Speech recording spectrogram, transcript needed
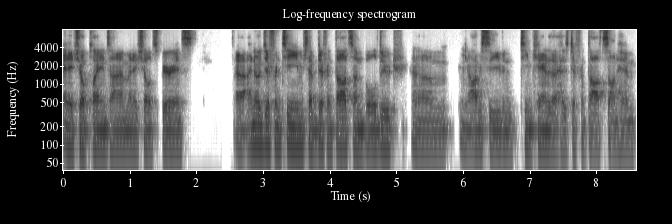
NHL playing time, NHL experience. Uh, I know different teams have different thoughts on Bolduc. Um, you know, obviously even Team Canada has different thoughts on him.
